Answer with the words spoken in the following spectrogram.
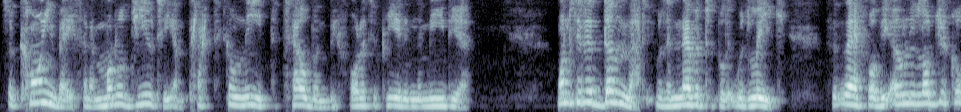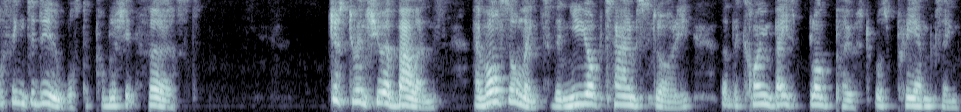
so Coinbase had a moral duty and practical need to tell them before it appeared in the media. Once it had done that, it was inevitable it would leak, Therefore, the only logical thing to do was to publish it first. Just to ensure balance, I've also linked to the New York Times story that the Coinbase blog post was preempting.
